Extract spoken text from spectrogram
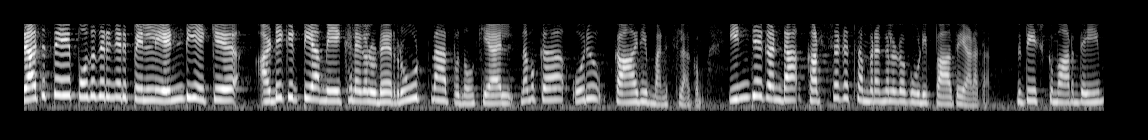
രാജ്യത്തെ പൊതു തിരഞ്ഞെടുപ്പിൽ എൻ ഡി എക്ക് അടികിട്ടിയ മേഖലകളുടെ റൂട്ട് മാപ്പ് നോക്കിയാൽ നമുക്ക് ഒരു കാര്യം മനസ്സിലാകും. ഇന്ത്യ കണ്ട കർഷക സമരങ്ങളുടെ കൂടി പാതയാണത്. നിതീഷ് കുമാറിന്റെയും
